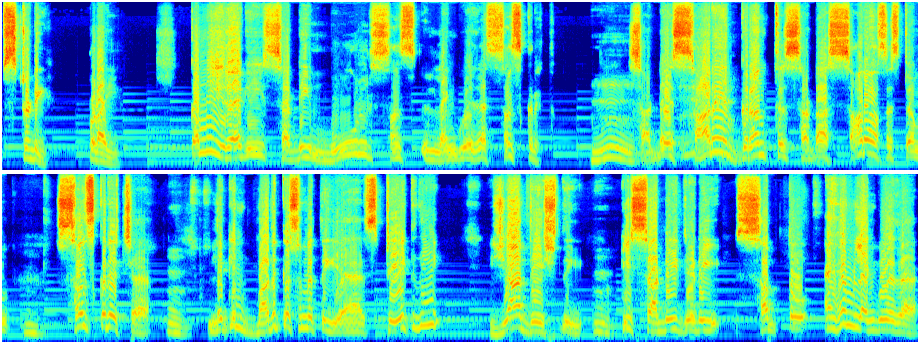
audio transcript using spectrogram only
ਸਟੱਡੀ ਪੜ੍ਹਾਈ। ਕਮੀ ਰਹਿ ਗਈ ਸਾਡੀ ਮੂਲ ਲੈਂਗੁਏਜ ਹੈ ਸੰਸਕ੍ਰਿਤ। ਸਾਡੇ ਸਾਰੇ ਗ੍ਰੰਥ ਸਾਡਾ ਸਾਰਾ ਸਿਸਟਮ ਸੰਸਕ੍ਰਿਤ 'ਚ ਹੈ। ਲੇਕਿਨ ਬਦਕਿਸਮਤੀ ਹੈ ਸਟੇਟ ਦੀ ਜਾਂ ਦੇਸ਼ ਦੀ ਕਿ ਸਾਡੀ ਜਿਹੜੀ ਸਭ ਤੋਂ ਅਹਿਮ ਲੈਂਗੁਏਜ ਹੈ।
